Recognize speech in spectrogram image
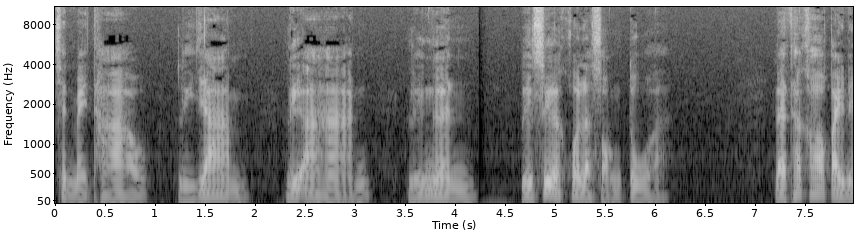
เช่นไม้เท้า หรือย่าม หรืออาหาร หรือเงิน หรือเสื้อคนละสองตัว และถ้าเข้าไปใน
